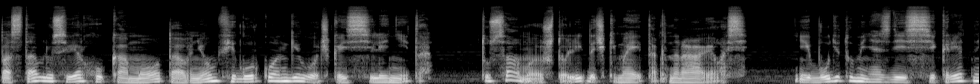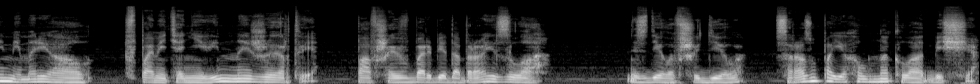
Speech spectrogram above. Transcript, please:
Поставлю сверху комод, а в нем фигурку ангелочка из селенита. Ту самую, что Лидочке моей так нравилась. И будет у меня здесь секретный мемориал в память о невинной жертве, павшей в борьбе добра и зла. Сделавши дело, сразу поехал на кладбище,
